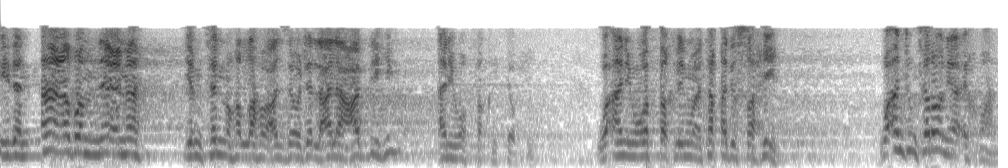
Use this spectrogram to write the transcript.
إذا أعظم نعمة يمتنها الله عز وجل على عبده أن يوفق للتوحيد وأن يوفق للمعتقد الصحيح. وأنتم ترون يا إخوان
